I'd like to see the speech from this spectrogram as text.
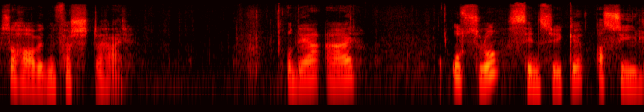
så har vi den første her. Og det er Oslo sinnssyke asyl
